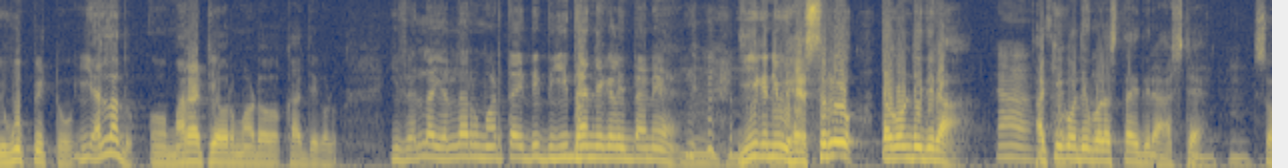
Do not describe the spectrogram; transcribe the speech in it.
ಈ ಉಪ್ಪಿಟ್ಟು ಎಲ್ಲದು ಮರಾಠಿಯವರು ಮಾಡೋ ಖಾದ್ಯಗಳು. ಇವೆಲ್ಲ ಎಲ್ಲರೂ ಮಾಡ್ತಾ ಇದ್ದಿದ್ದು ಈ ಧಾನ್ಯಗಳಿಂದಾನೆ. ಈಗ ನೀವು ಹೆಸರು ತಗೊಂಡಿದ್ದೀರಾ? ಅಕ್ಕಿ ಗೋಧಿ ಬಳಸ್ತಾ ಇದ್ದೀರಾ ಅಷ್ಟೇ? ಸೊ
